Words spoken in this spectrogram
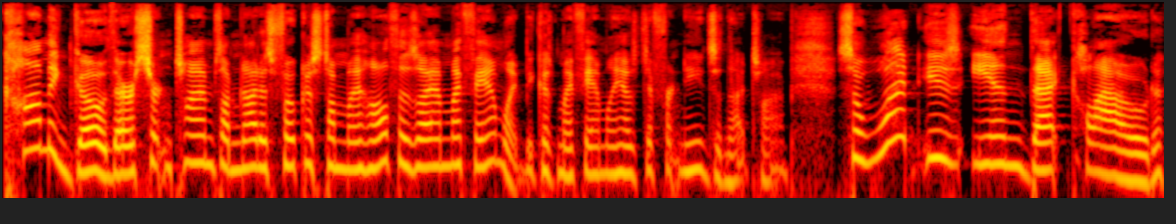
come and go. There are certain times I'm not as focused on my health as I am my family because my family has different needs in that time. So, what is in that cloud,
